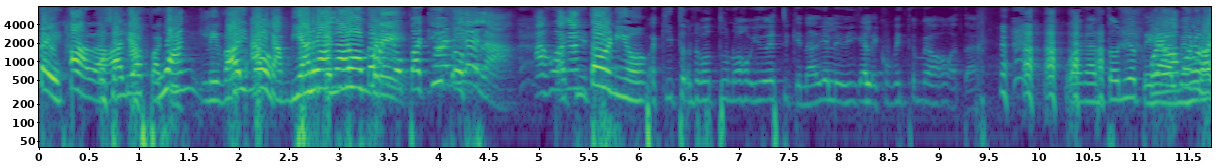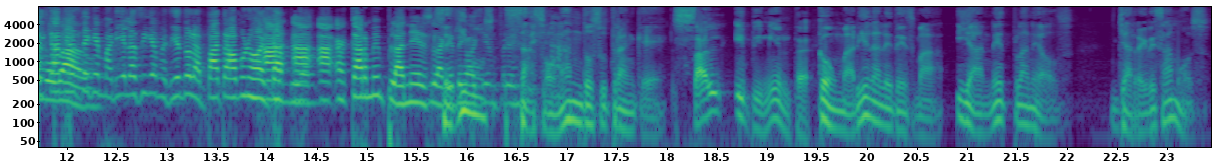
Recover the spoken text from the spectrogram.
Tejada. O sea, alias. Juan le Ay, a cambiar Juan el nombre. Antonio, Paquito. Mariela, a Juan Paquito, Antonio. Paquito, no, tú no has oído esto y que nadie le diga, le comente, me va a matar. Juan Antonio Tejada, Bueno, vámonos al cambio antes que Mariela siga metiendo la pata. Vámonos al a, cambio. a- a- a Carmen Planés, la que tengo aquí Seguimos enfrente. sazonando su tranque. Sal y pimienta. Con Mariela Ledesma y Annette Planels. Ya regresamos.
